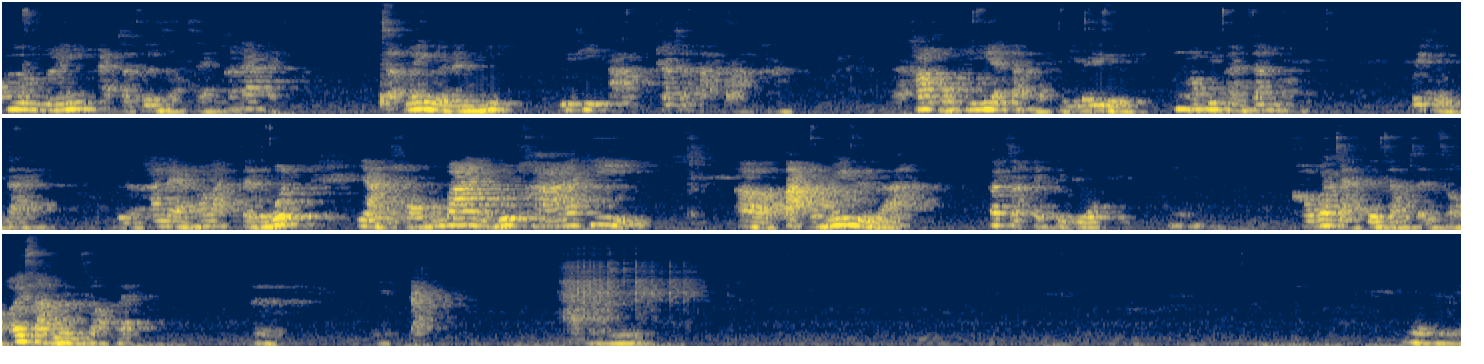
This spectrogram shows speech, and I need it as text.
เพิ่มไหมอาจจะเกินสองแสนก็ได้ จะไม่เหมือนอันนี้ วิธีตัดก็จะตัดต่างกันแต่ค่าของพี่เนี่ยตัดแบบนี้ได้เลยเพราะพี่พันจ้างหน่อย ไม่สนใจเหลือค่าแรงเท่าไหร่แต่สมมติอย่างของบ้านลูกค้าที่เอ่อตัดแล้วไม่เหลือ ก็จะเป็นติดลบอืมเขาก็จ่ายเกินสามแสนสองเอ้ยสามหมื่นสองแล้วอ่าประมาณนี้งงไหม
